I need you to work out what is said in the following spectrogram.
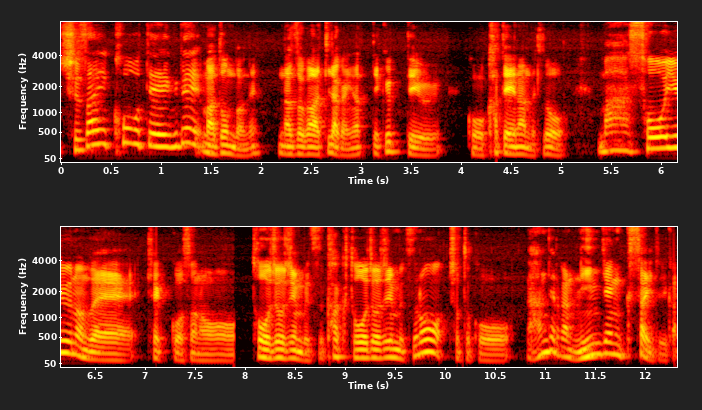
取材工程で、まあ、どんどんね謎が明らかになっていくっていうこう過程なんだけどまあそういうので結構その登場人物各登場人物のちょっとこうなんていうのかな人間臭いというか、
